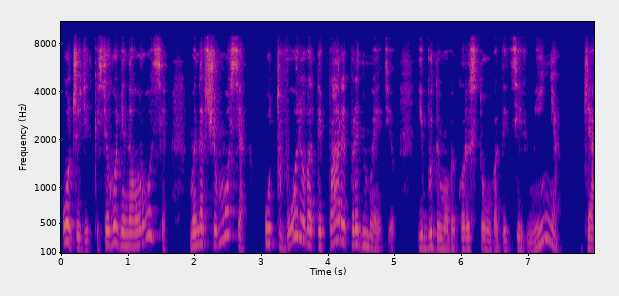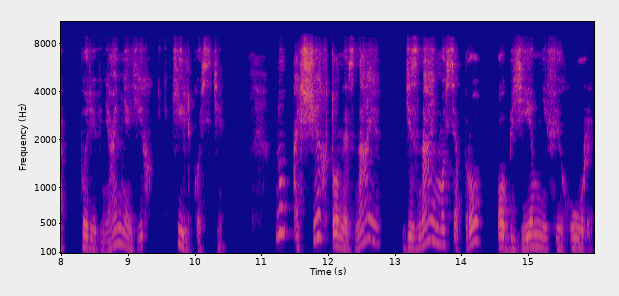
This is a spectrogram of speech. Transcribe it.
Отже, дітки, сьогодні на уроці ми навчимося утворювати пари предметів і будемо використовувати ці вміння для порівняння їх кількості. Ну, а ще, хто не знає, дізнаємося про об'ємні фігури.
